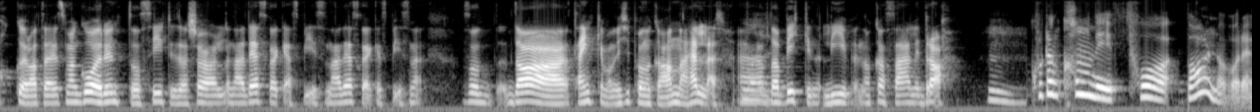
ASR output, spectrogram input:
akkurat det. Hvis man går rundt og sier til seg sjøl nei, det skal ikke jeg spise, nei, det skal jeg ikke spise, så da tenker man ikke på noe annet heller. Eh, Nei. Da blir ikke livet noe særlig bra. Hvordan kan vi få barna våre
